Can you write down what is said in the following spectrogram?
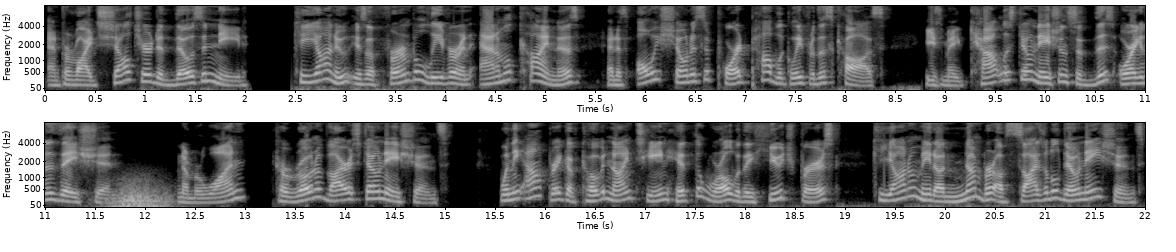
and provides shelter to those in need. Keanu is a firm believer in animal kindness and has always shown his support publicly for this cause. He's made countless donations to this organization. Number 1. Coronavirus Donations. When the outbreak of COVID 19 hit the world with a huge burst, Keanu made a number of sizable donations.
